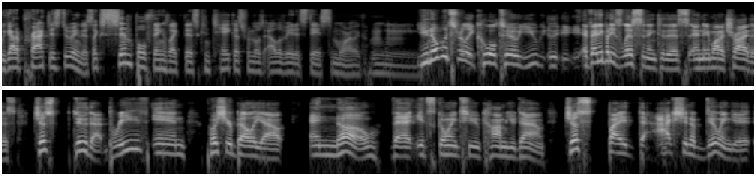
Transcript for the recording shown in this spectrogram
we got to practice doing this like simple things like this can take us from those elevated states to more like hmm. You know what's really cool too? You if anybody's listening to this and they want to try this, just do that. Breathe in, push your belly out and know that it's going to calm you down. Just by the action of doing it,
